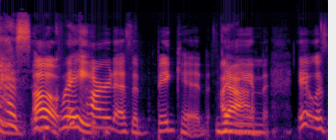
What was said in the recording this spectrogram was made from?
Yes, team. oh, great. it's hard as a big kid. Yeah. I mean, it was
